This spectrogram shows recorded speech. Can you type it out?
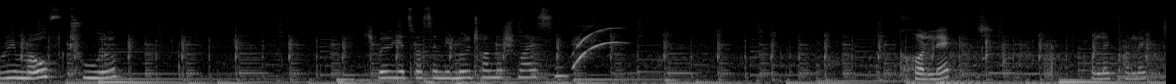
Remove Tool. Ich will jetzt was in die Mülltonne schmeißen. Collect. Collect, collect.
